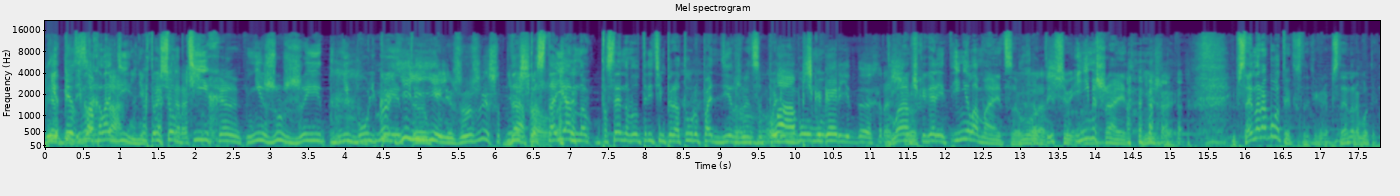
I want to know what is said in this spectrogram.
Нет, без именно холодильник. То есть он тихо, не жужжит, не Ну, булькает. еле-еле жужжит, чтобы не да, постоянно, постоянно внутри температура поддерживается. Лампочка горит, да, хорошо. Лампочка горит и не ломается. Вот, и все. И не мешает. Не мешает. И постоянно работает, кстати говоря, постоянно работает.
